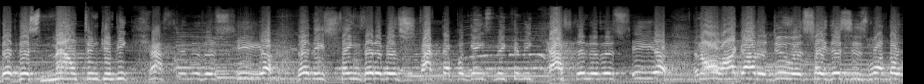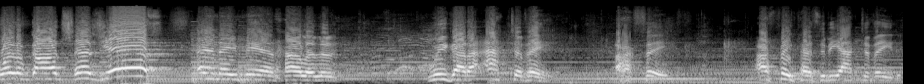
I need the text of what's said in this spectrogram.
that this mountain can be cast into the sea, uh, that these things that have been stacked up against me can be cast into the sea. And all I got to do is say, This is what the Word of God says. Yes and amen. Hallelujah. We got to activate our faith. Our faith has to be activated.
